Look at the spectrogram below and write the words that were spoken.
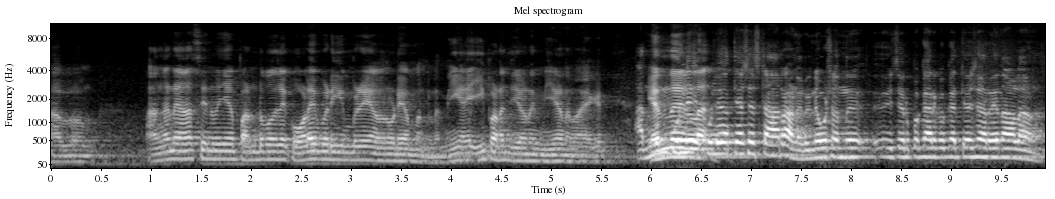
അപ്പം അങ്ങനെ ആ സിനിമ ഞാൻ പണ്ട് മുതലേ കോളേജ് പഠിക്കുമ്പോഴേ അവനോട് ഞാൻ പറഞ്ഞിട്ടുണ്ട് നീ ഈ പടം ചെയ്യണം നീയാണ് നായകൻ. അത്യാവശ്യം സ്റ്റാർ ആണ്. റിനോഷ് അന്ന് ചെറുപ്പക്കാർക്കൊക്കെ അത്യാവശ്യം അറിയുന്ന ആളാണ്.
